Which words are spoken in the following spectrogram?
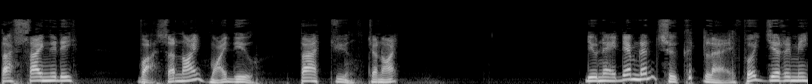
ta sai ngươi đi, và sẽ nói mọi điều ta truyền cho nói. Điều này đem đến sự khích lệ với Jeremy.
